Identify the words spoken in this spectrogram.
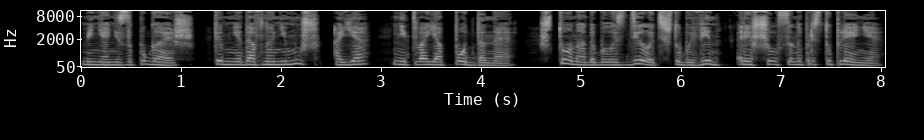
Меня не запугаешь. Ты мне давно не муж, а я не твоя подданная. Что надо было сделать, чтобы Вин решился на преступление?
